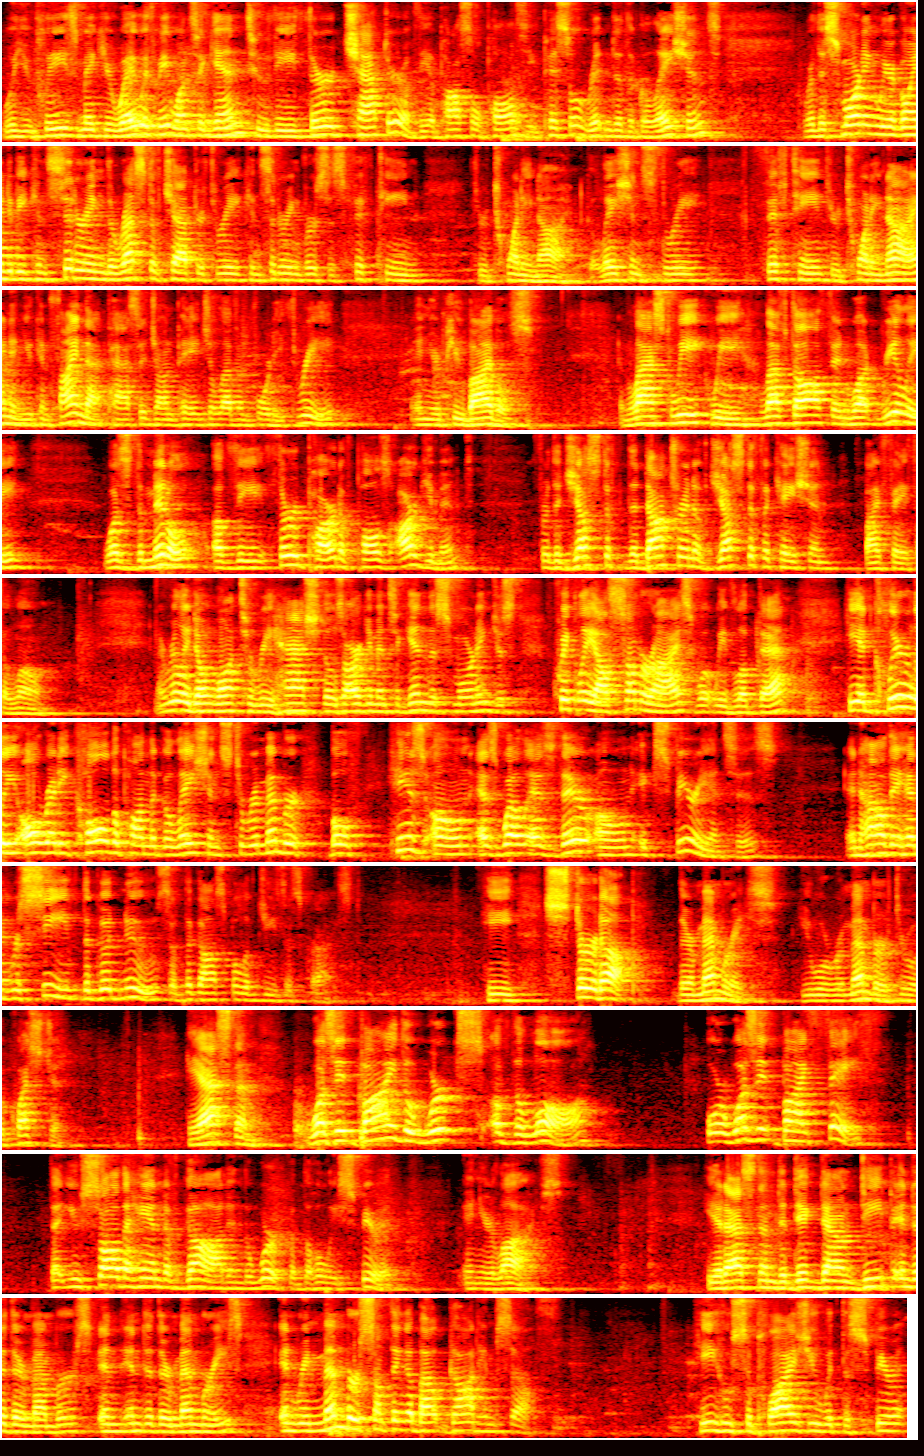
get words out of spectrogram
Will you please make your way with me once again to the third chapter of the Apostle Paul's epistle written to the Galatians, where this morning we are going to be considering the rest of chapter 3, considering verses 15 through 29. Galatians 3, 15 through 29, and you can find that passage on page 1143 in your Pew Bibles. And last week we left off in what really was the middle of the third part of Paul's argument for the, justi- the doctrine of justification by faith alone. I really don't want to rehash those arguments again this morning. Just quickly, I'll summarize what we've looked at. He had clearly already called upon the Galatians to remember both his own as well as their own experiences and how they had received the good news of the gospel of Jesus Christ. He stirred up their memories, you will remember through a question. He asked them, Was it by the works of the law, or was it by faith that you saw the hand of God and the work of the Holy Spirit in your lives? He had asked them to dig down deep into their members and into their memories and remember something about God Himself. He who supplies you with the Spirit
